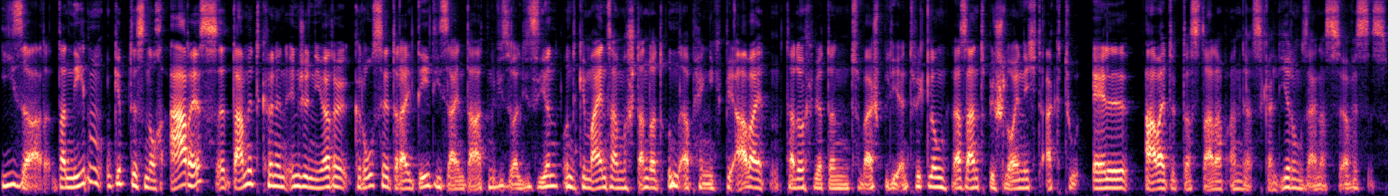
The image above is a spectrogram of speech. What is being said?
ISAR. Daneben gibt es noch Ares. Damit können Ingenieure große 3D-Design-Daten visualisieren und gemeinsam standortunabhängig bearbeiten. Dadurch wird dann zum Beispiel die Entwicklung rasant beschleunigt. Aktuell arbeitet das Startup an der Skalierung seiner Services.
